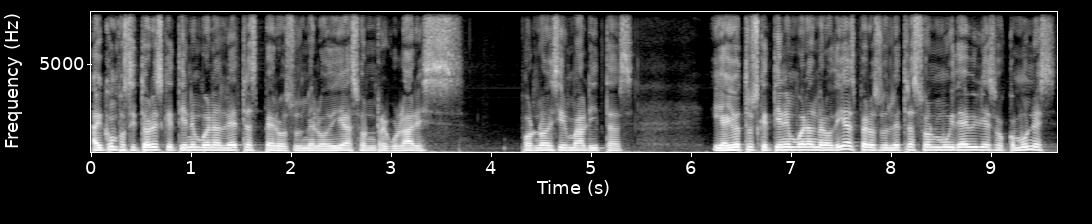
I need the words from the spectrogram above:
Hay compositores que tienen buenas letras, pero sus melodías son regulares, por no decir malitas. Y hay otros que tienen buenas melodías, pero sus letras son muy débiles o comunes.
